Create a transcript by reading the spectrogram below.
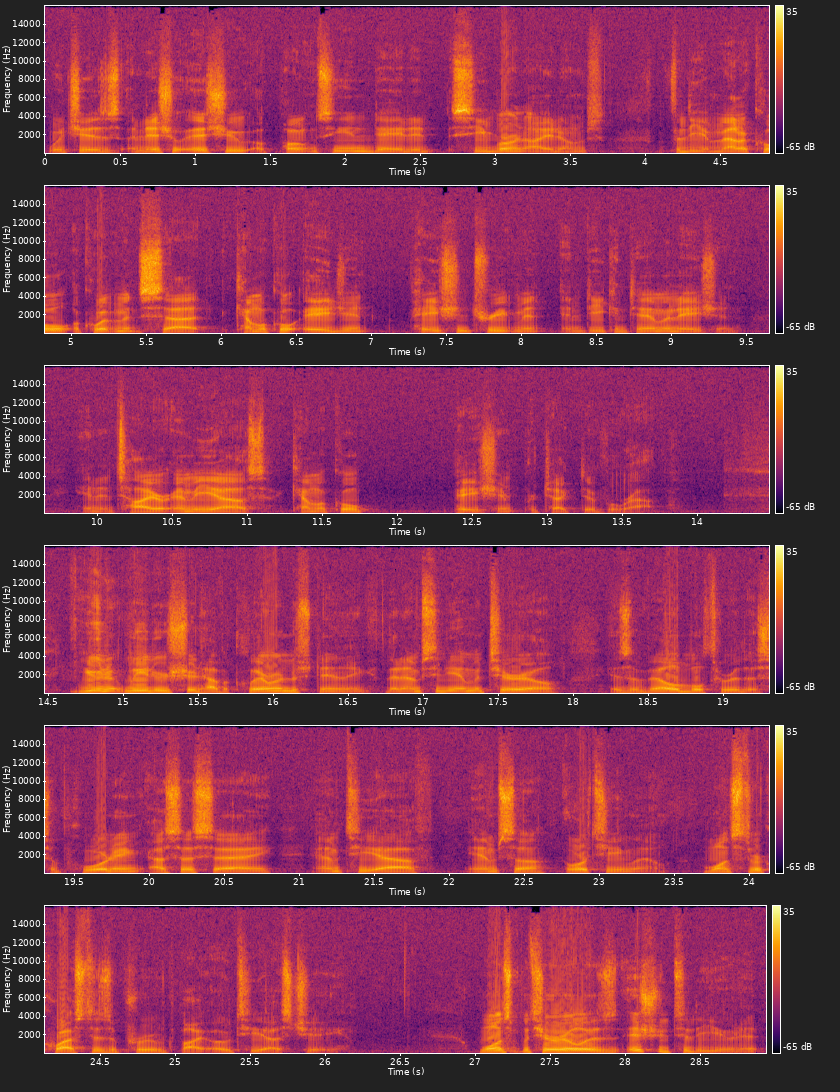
which is initial issue of potency and dated CBRN items for the medical equipment set, chemical agent, patient treatment, and decontamination, an entire MES chemical patient protective wrap. Unit leaders should have a clear understanding that MCDM material is available through the supporting SSA MTF, IMSA, or TLAMM once the request is approved by OTSG. Once material is issued to the unit,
